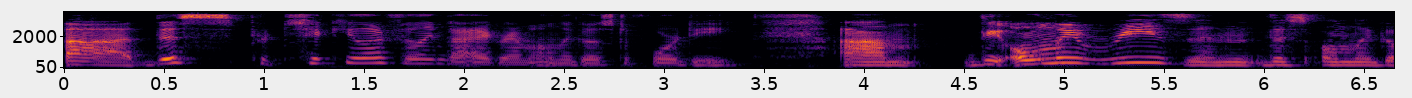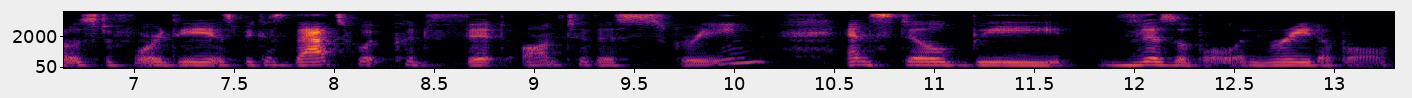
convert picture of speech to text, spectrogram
uh, this particular filling diagram only goes to 4D. Um, the only reason this only goes to 4D is because that's what could fit onto this screen and still be visible and readable.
